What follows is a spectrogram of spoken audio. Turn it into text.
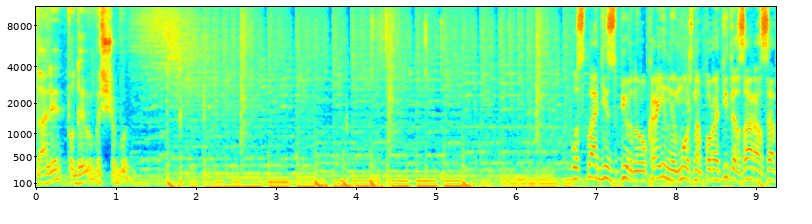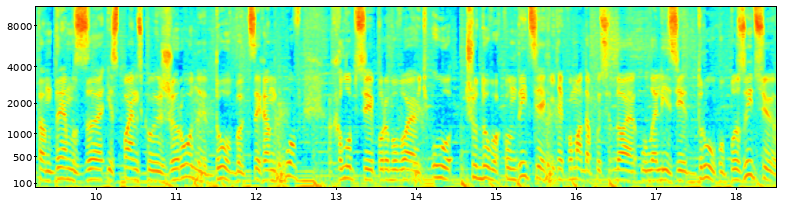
далі подивимося, що буде. У складі збірної України можна порадіти зараз за тандем з іспанської Жирони Довбик Циганков. Хлопці перебувають у чудових кондиціях. Їхня команда посідає у лалізі другу позицію.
